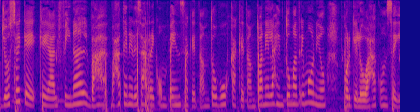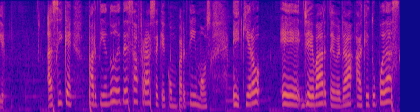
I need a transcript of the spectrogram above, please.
yo sé que, al final vas, vas, a tener esa recompensa que tanto buscas, que tanto anhelas en tu matrimonio, porque lo vas a conseguir. Así que partiendo desde esa frase que compartimos, eh, quiero eh, llevarte, ¿verdad?, a que tú puedas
